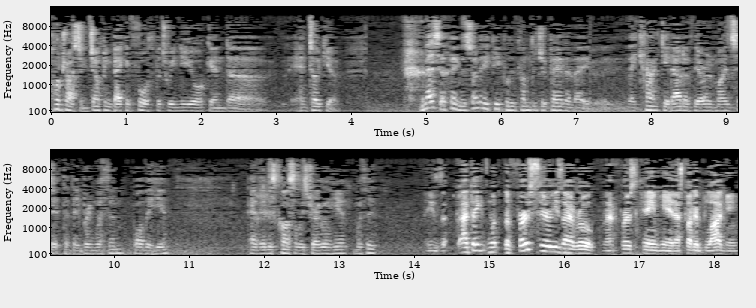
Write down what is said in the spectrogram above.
contrasting, jumping back and forth between New York and uh, and Tokyo. And that's the thing. There's so many people who come to Japan and they they can't get out of their own mindset that they bring with them while they're here, and they're just constantly struggling here with it. I think what the first series I wrote when I first came here and I started blogging,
